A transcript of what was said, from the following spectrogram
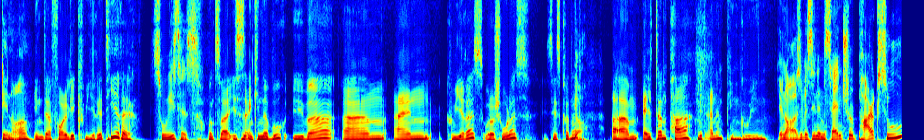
Genau, in der Folge Queere Tiere. so ist es. Und zwar ist es ein Kinderbuch über ähm, ein queeres oder schwules, ich sehe es gerade nicht, Ja. Ähm, Elternpaar mit einem Pinguin. Genau, also wir sind im Central Park Zoo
